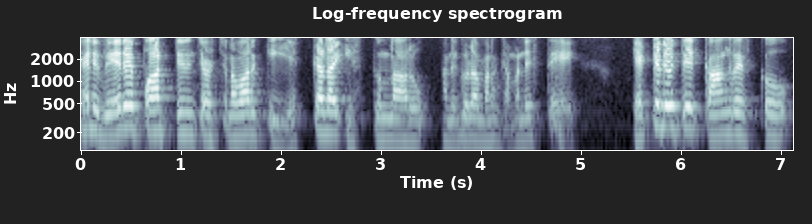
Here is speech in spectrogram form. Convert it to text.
కానీ వేరే పార్టీ నుంచి వచ్చిన వారికి ఎక్కడ ఇస్తున్నారు అని కూడా మనం గమనిస్తే ఎక్కడైతే కాంగ్రెస్కు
